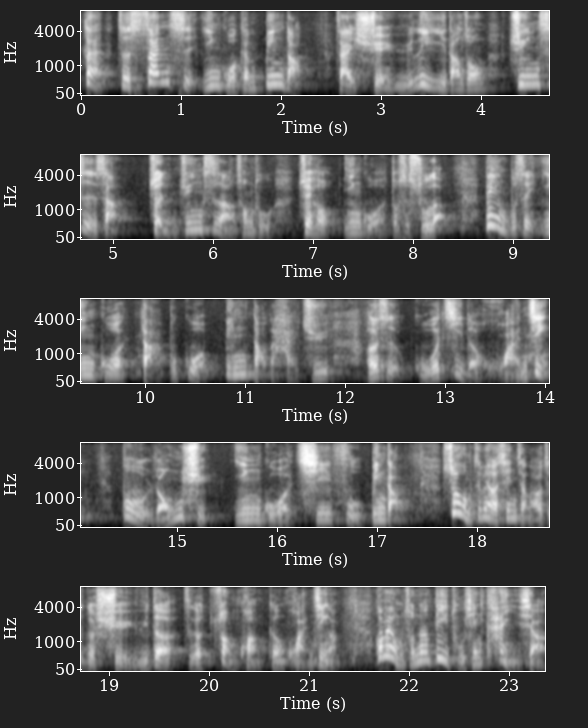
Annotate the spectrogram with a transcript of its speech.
但这三次英国跟冰岛在选于利益当中军事上准军事上冲突，最后英国都是输了，并不是英国打不过冰岛的海军，而是国际的环境不容许英国欺负冰岛。所以，我们这边要先讲到这个鳕鱼的这个状况跟环境啊。后面我们从这张地图先看一下，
